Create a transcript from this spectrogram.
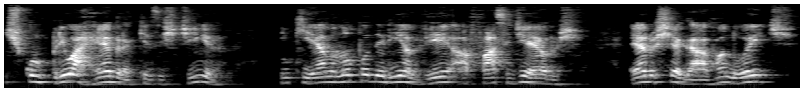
descumpriu a regra que existia em que ela não poderia ver a face de Eros. Eros chegava à noite,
